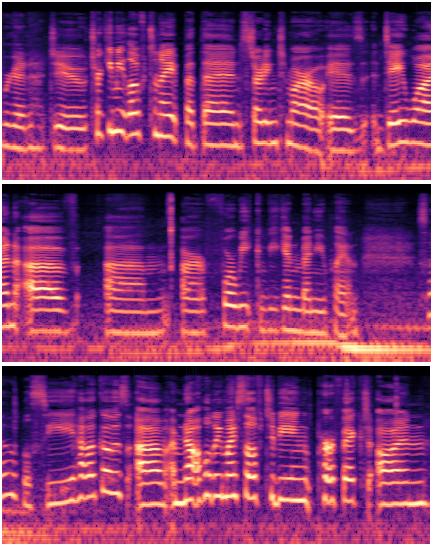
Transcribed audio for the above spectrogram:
we're gonna do turkey meatloaf tonight, but then starting tomorrow is day one of um, our four week vegan menu plan. So we'll see how it goes. Um, I'm not holding myself to being perfect on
